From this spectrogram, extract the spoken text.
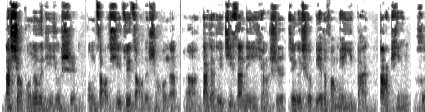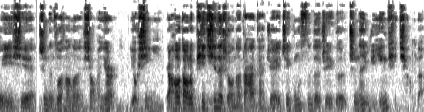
那小鹏的问题就是，从早期最早的时候呢，啊，大家对 G 三的印象是这个车别的方面一般，大屏和一些智能座舱的小玩意儿有新意。然后到了 P 七的时候呢，大家感觉哎，这公司的这个智能语音挺强的，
